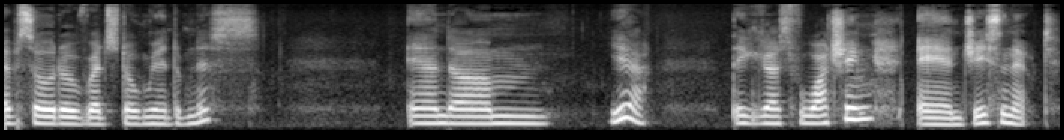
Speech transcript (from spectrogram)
episode of Redstone Randomness. And, um, yeah, thank you guys for watching, and Jason out.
